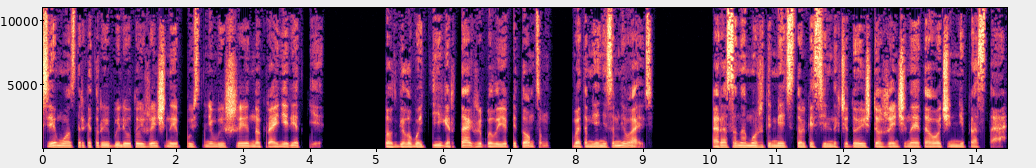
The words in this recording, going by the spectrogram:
Все монстры, которые были у той женщины, пусть не высшие, но крайне редкие. Тот голубой тигр также был ее питомцем, в этом я не сомневаюсь. А раз она может иметь столько сильных чудовищ, то женщина эта очень непроста.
